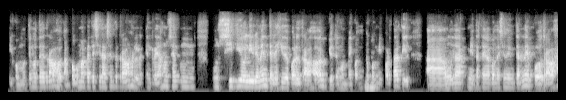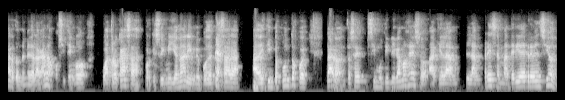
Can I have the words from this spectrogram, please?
y, como tengo teletrabajo, tampoco me apetece ir al centro de trabajo, en, realidad es un, un, sitio libremente elegido por el trabajador. Yo tengo, me conecto con mi portátil a una, mientras tenga conexión de internet, puedo trabajar donde me dé la gana o si tengo cuatro casas porque soy millonario y me puedo desplazar a, a distintos puntos, pues claro, entonces si multiplicamos eso a que la, empresa en materia de prevención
